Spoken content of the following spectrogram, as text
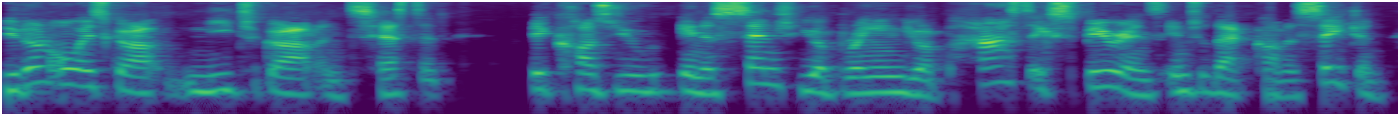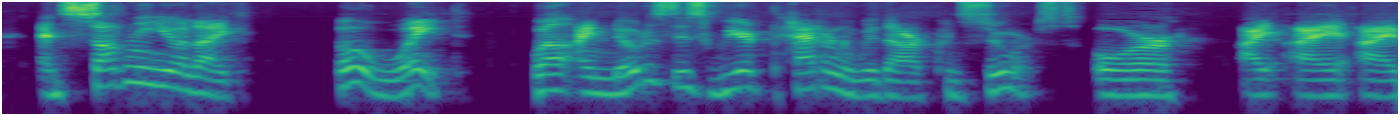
you don't always go out need to go out and test it because you in a sense you're bringing your past experience into that conversation and suddenly you're like oh wait well i noticed this weird pattern with our consumers or i i i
